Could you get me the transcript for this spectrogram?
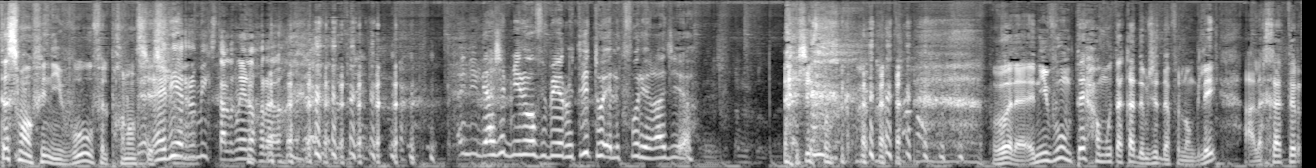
تسمعوا في ال niveau في هذه ال prononciation ال remix تاع الاغنيه الأخرى. اللي عجبني هو في بيروت ريت وائل كفوري غادية voilà ال niveau نتاعهم متقدم جدا في ال anglais على خاطر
